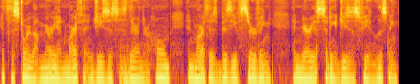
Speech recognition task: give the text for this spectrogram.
it's the story about Mary and Martha, and Jesus is mm-hmm. there in their home, and Martha is busy of serving, and Mary is sitting at Jesus' feet and listening.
